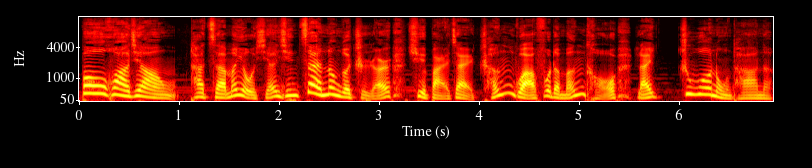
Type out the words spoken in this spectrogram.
包画匠他怎么有闲心再弄个纸人去摆在陈寡妇的门口来捉弄他呢？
